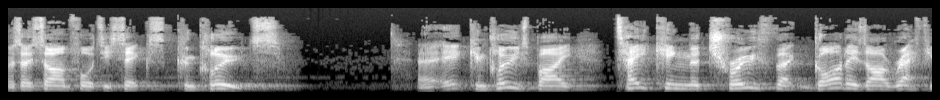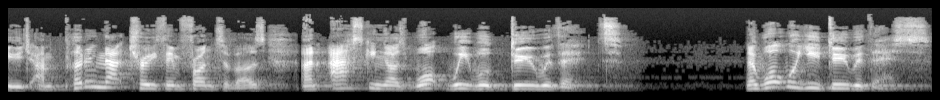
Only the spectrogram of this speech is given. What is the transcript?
And so Psalm 46 concludes. Uh, it concludes by taking the truth that God is our refuge and putting that truth in front of us and asking us what we will do with it. Now, what will you do with this?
